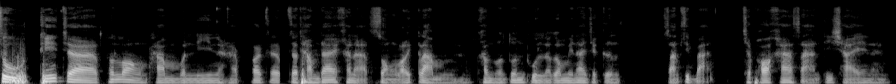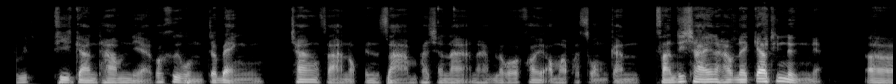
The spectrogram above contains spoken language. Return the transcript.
สูตรที่จะทดลองทำวันนี้นะครับ ก็จะจะทำได้ขนาด 200 กรัมครับคำนวณต้นทุนแล้วก็ไม่น่าจะเกิน 30 บาท เฉพาะค่าสารที่ใช้นะวิธีการทำเนี่ยก็คือผมจะแบ่งช่างสารออกเป็น 3 ภาชนะนะครับ แล้วก็ค่อยเอามาผสมกัน สารที่ใช้นะครับ ในแก้วที่1เนี่ยเอ่อ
